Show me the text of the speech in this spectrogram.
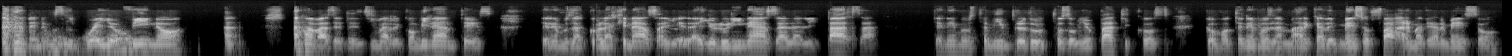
Tenemos el cuello fino a base de enzimas recombinantes. Tenemos la colagenasa y la hialurinasa, la lipasa. Tenemos también productos homeopáticos, como tenemos la marca de Mesofarma de Armeso.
